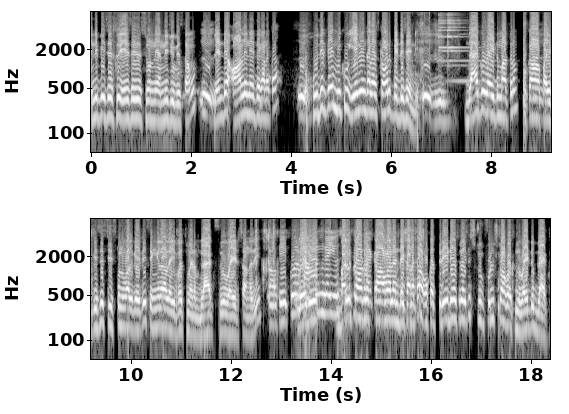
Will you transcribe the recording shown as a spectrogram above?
ఎన్ని పీసెస్ ఏ సైజెస్ ఉన్నాయి అన్ని చూపిస్తాము. Mm. లేదంటే ఆన్లైన్ అయితే కనుక కుదిరితే మీకు ఏమేం కలర్స్ కావాలో పెట్టేసేయండి. బ్లాక్ వైట్ మాత్రం ఒక ఫైవ్ పీసెస్ తీసుకున్న వాళ్ళకి అయితే సింగిల్ అలా ఇవ్వచ్చు మేడం. బ్లాక్స్ వైట్స్ అన్నది. లేదు బల్క్ ఆర్డర్స్ కావాలంటే కనుక ఒక త్రీ డేస్లో అయితే ఫుల్ స్టాక్ వస్తుంది వైట్ బ్లాక్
